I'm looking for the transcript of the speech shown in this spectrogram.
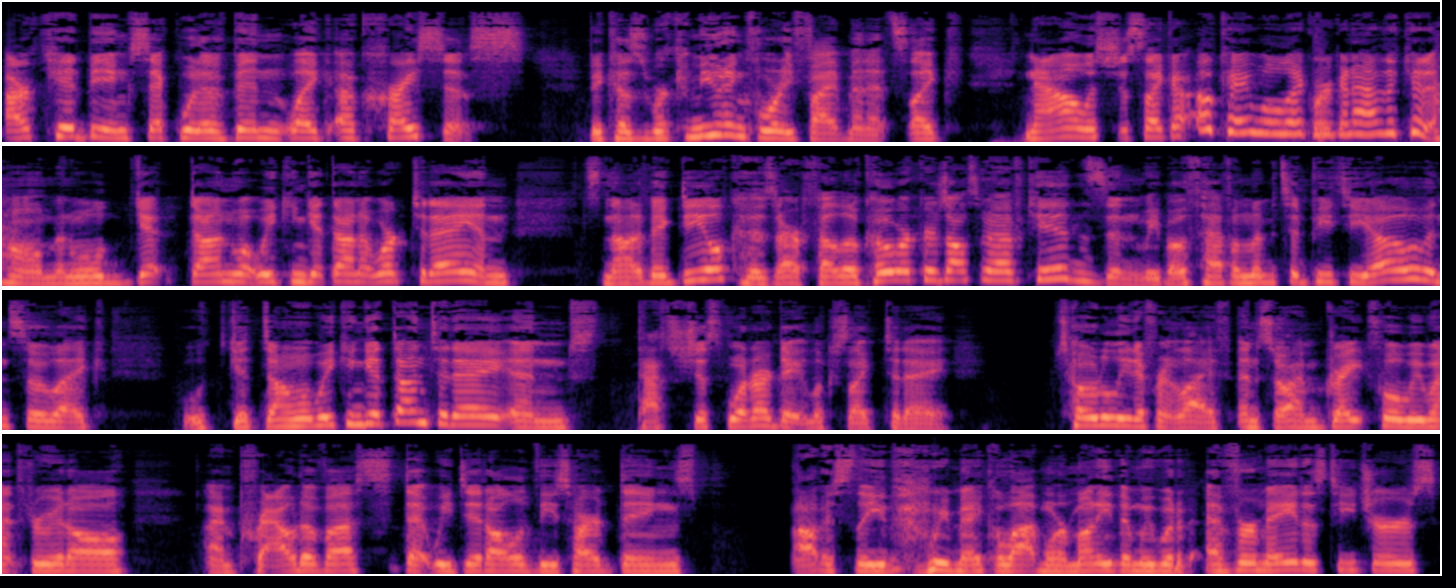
our kid being sick would have been like a crisis because we're commuting 45 minutes. Like now it's just like, okay, well, like we're going to have the kid at home and we'll get done what we can get done at work today. And it's not a big deal because our fellow coworkers also have kids and we both have unlimited PTO. And so like we'll get done what we can get done today. And that's just what our day looks like today. Totally different life. And so I'm grateful we went through it all. I'm proud of us that we did all of these hard things. Obviously, we make a lot more money than we would have ever made as teachers,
